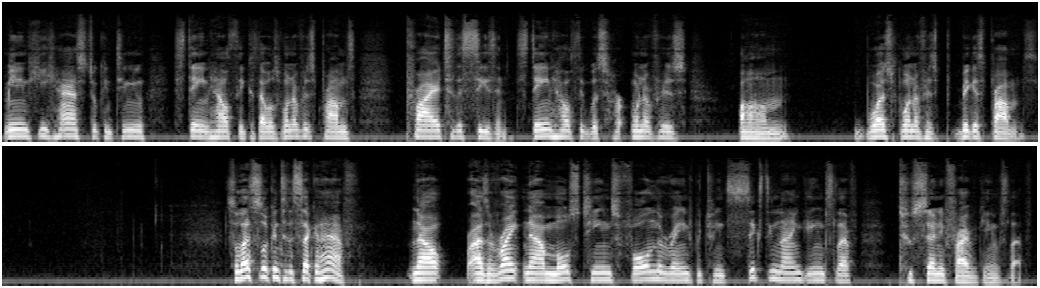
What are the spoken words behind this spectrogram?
meaning he has to continue staying healthy because that was one of his problems prior to the season. Staying healthy was one of his um was one of his biggest problems. So let's look into the second half. Now, as of right now, most teams fall in the range between 69 games left to 75 games left.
